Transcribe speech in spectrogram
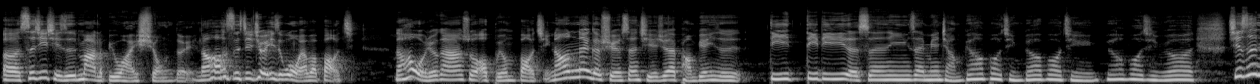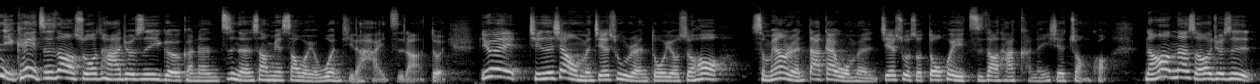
呃，司机其实骂的比我还凶，对。然后司机就一直问我要不要报警，然后我就跟他说哦不用报警。然后那个学生其实就在旁边一直。滴滴滴滴的声音在那边讲，不要报警，不要报警，不要报警，不要。其实你可以知道，说他就是一个可能智能上面稍微有问题的孩子啦。对，因为其实像我们接触人多，有时候什么样的人，大概我们接触的时候都会知道他可能一些状况。然后那时候就是，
